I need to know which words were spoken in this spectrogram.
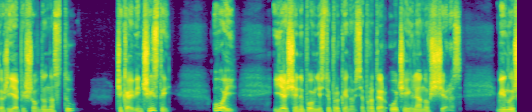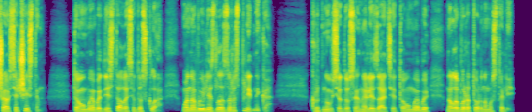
Тож я пішов до насту. Чекай, він чистий? Ой! Я ще не повністю прокинувся, протер очі і глянув ще раз. Він лишався чистим. Та у меби дісталася до скла. Вона вилізла з розплідника. Крутнувся до сигналізації та у меби на лабораторному столі.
